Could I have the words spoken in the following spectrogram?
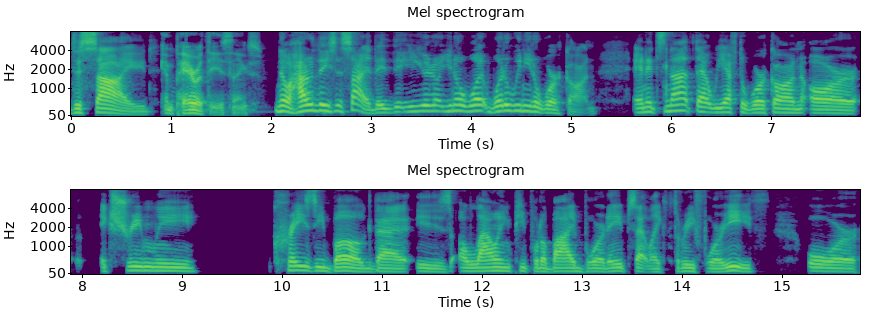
decide Compare with these things. no how do they decide they, they- you know you know what what do we need to work on and it's not that we have to work on our extremely crazy bug that is allowing people to buy Bored Apes at like 3 4 eth or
